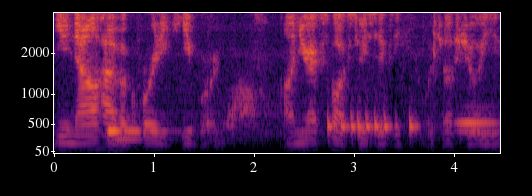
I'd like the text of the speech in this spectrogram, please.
You now have a QWERTY keyboard on your Xbox 360, which I'll show you.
